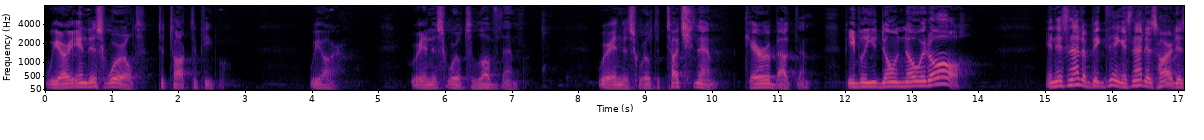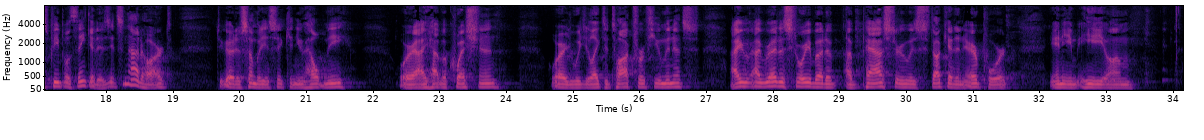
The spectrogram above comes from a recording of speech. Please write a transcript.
We are in this world to talk to people. We are. We're in this world to love them. We're in this world to touch them, care about them. People you don't know at all. And it's not a big thing. It's not as hard as people think it is. It's not hard to go to somebody and say, Can you help me? Or I have a question. Or would you like to talk for a few minutes? I, I read a story about a, a, pastor who was stuck at an airport and he, he um,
